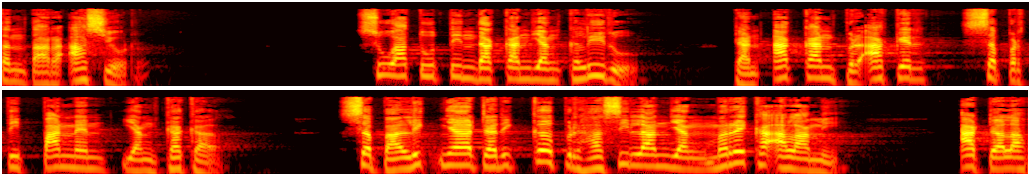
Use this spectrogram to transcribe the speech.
tentara Asyur. Suatu tindakan yang keliru dan akan berakhir seperti panen yang gagal. Sebaliknya dari keberhasilan yang mereka alami adalah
